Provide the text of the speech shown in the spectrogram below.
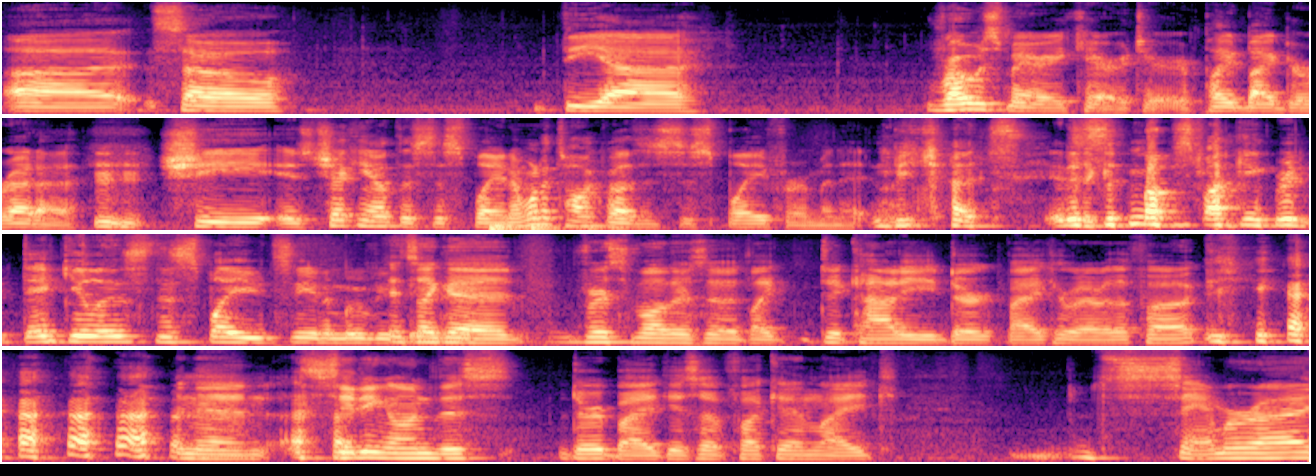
Uh, so the uh, Rosemary character, played by Geretta, Mhm. she is checking out this display, and I want to talk about this display for a minute because it is the most fucking ridiculous display you'd see in a movie. It's like a first of all, there's a like Ducati dirt bike or whatever the fuck, yeah. and then sitting on this dirt bike is a fucking like samurai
